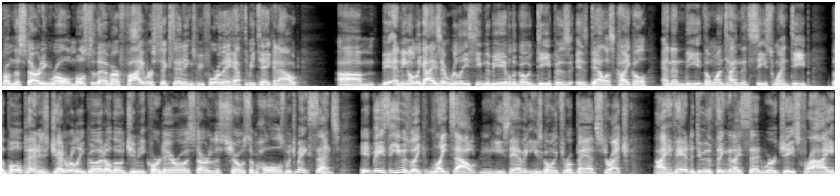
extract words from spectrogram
from the starting role. Most of them are five or six innings before they have to be taken out. Um, and the only guys that really seem to be able to go deep is is Dallas Keuchel, and then the the one time that Cease went deep. The bullpen is generally good, although Jimmy Cordero has started to show some holes, which makes sense. It basically he was like lights out, and he's having he's going through a bad stretch. I have had to do the thing that I said where Jace Fry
